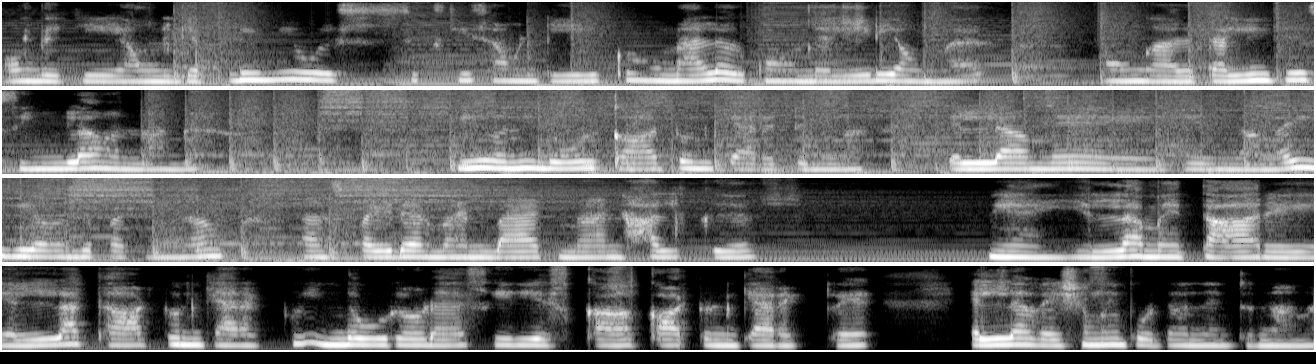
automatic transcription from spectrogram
அவங்களுக்கு அவங்களுக்கு எப்படியுமே ஒரு சிக்ஸ்டி செவன்ட்டி இருக்கும். மேலே இருக்கும் அந்த லேடி அவங்க. அவங்க அதை தள்ளிட்டு சிங்கிளாக வந்தாங்க. இது வந்து இந்த ஊர் கார்ட்டூன் கேரட்டுங்க எல்லாமே இருந்தாங்க. இதில் வந்து பார்த்தீங்கன்னா ஸ்பைடர்மேன் பேட்மேன் ஹல்க்கு எல்லாமே தாரு எல்லா கார்ட்டூன் கேரக்டரும் இந்த ஊரோட சீரியஸ் கார்ட்டூன் கேரக்டரு எல்லா வேஷமும் போட்டு வந்துட்டு இருந்தாங்க.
